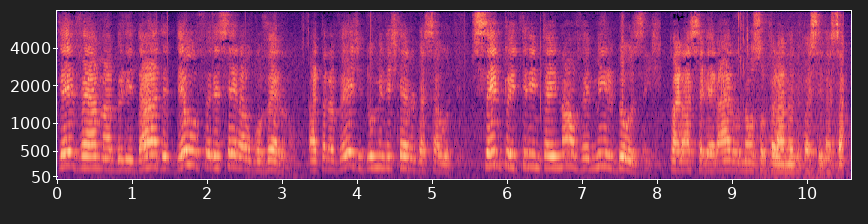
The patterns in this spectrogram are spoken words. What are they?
teve a amabilidade de oferecer ao governo, através do Ministério da Saúde, 139 mil doses para acelerar o nosso plano de vacinação.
